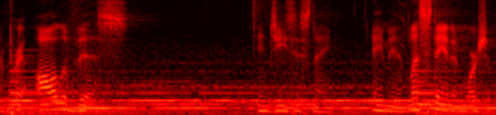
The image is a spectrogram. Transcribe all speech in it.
I pray all of this in Jesus' name. Amen. Let's stand and worship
